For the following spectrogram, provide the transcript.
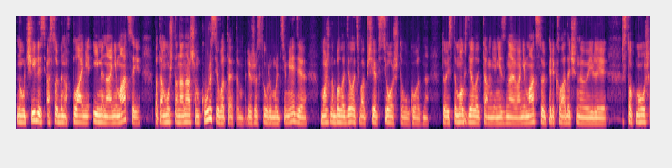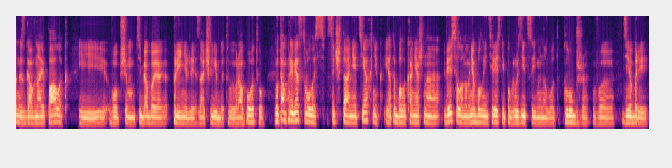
научились, особенно в плане именно анимации, потому что на нашем курсе вот этом режиссуры мультимедиа можно было делать вообще все, что угодно. То есть ты мог сделать там, я не знаю, анимацию перекладочную или стоп-моушен из говна и палок, и, в общем, тебя бы приняли, зачли бы твою работу. Ну, там приветствовалось сочетание техник, и это было, конечно, весело, но мне было интереснее погрузиться именно вот глубже в дебри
